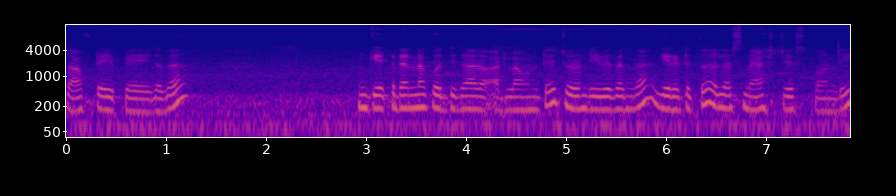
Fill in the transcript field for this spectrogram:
సాఫ్ట్ అయిపోయాయి కదా. ఇంకెక్కడన్నా కొద్దిగా అట్లా ఉంటే చూడండి ఈ విధంగా గెరటితో ఇలా స్మాష్ చేసుకోండి.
